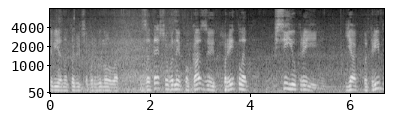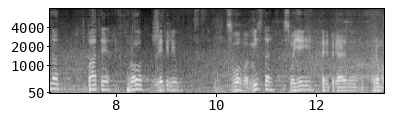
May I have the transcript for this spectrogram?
Сергія Анатолійовича Боргунова за те, що вони показують приклад всій Україні, як потрібно дбати про жителів свого міста, своєї територіальної громади.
